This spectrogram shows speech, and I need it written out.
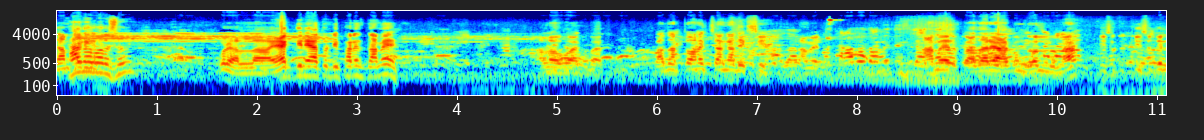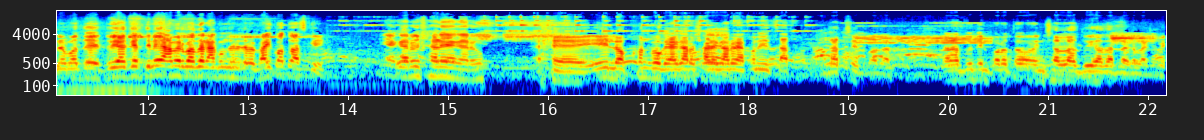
দাম হাজার বারোশো ওরে আল্লাহ একদিনে এত ডিফারেন্স দামে? আল্লাহ একবার বাজার তো অনেক চাঙ্গা দেখছি আমের। আমের বাজারে আগুন ধরলো না। কিছু কিছুদিনের মধ্যে দুই একের দিনে আমের বাজারে আগুন ধরে যাবে। ভাই কত আজকে? এগারো সাড়ে এগারো। হ্যাঁ, এই লক্ষণ ভোগ এগারো সাড়ে এগারো এখনই যাচ্ছে বাজার। তারা দুদিন পরে তো ইনশাল্লাহ দুই হাজার টাকা লাগবে।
